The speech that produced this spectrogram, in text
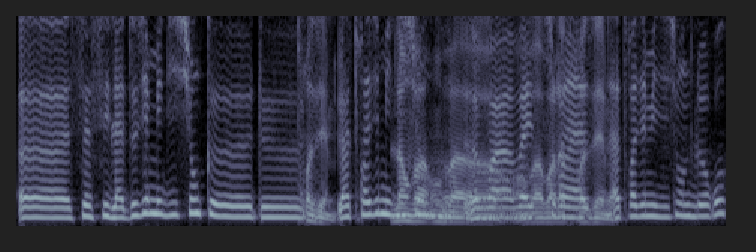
ça, c'est la deuxième édition que de. Troisième. La troisième édition. on va, être sur la, la, troisième édition de l'Euro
